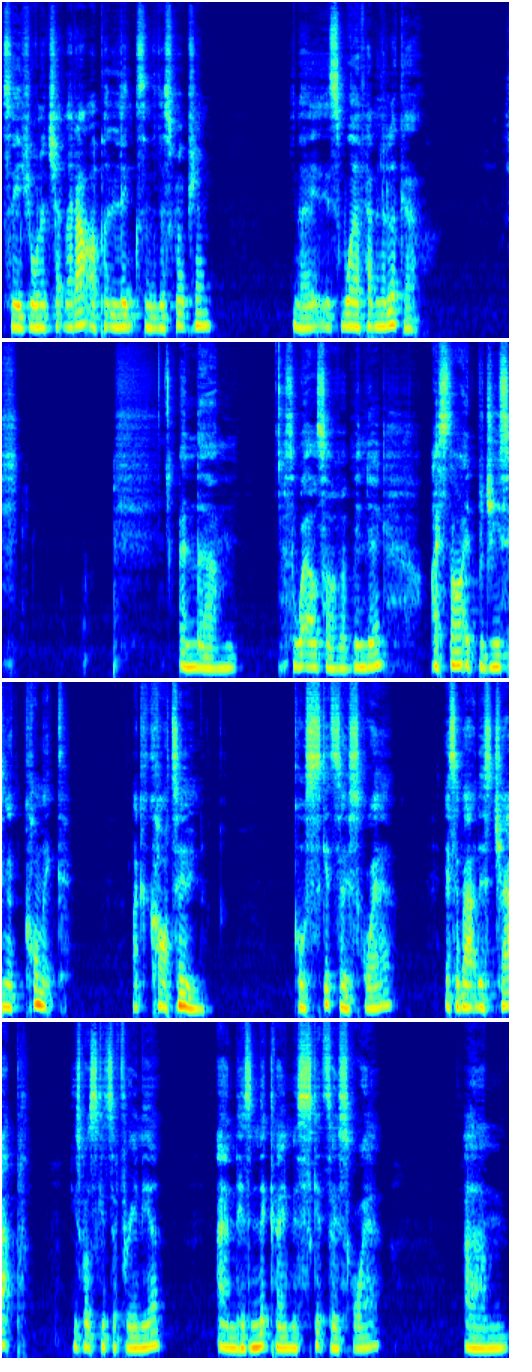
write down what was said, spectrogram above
so if you want to check that out, I'll put links in the description. You know, it's worth having a look at. And um, so, what else have I been doing? I started producing a comic, like a cartoon, called Schizo Square. It's about this chap who's got schizophrenia, and his nickname is Schizo Square. Um,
